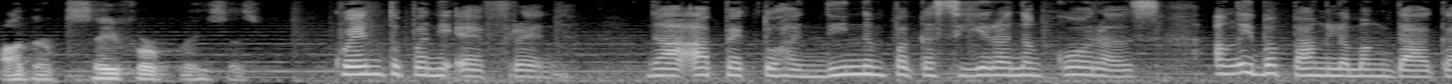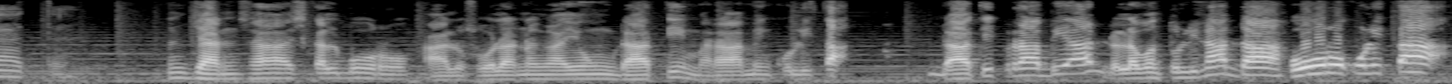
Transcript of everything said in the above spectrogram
other safer places Kwento pa ni Efren, naaapektuhan din ng pagkasira ng corals ang iba pang lamang dagat. Diyan sa Scarborough, halos wala na nga yung dati, maraming kulita. Dati, grabe yan, dalawang tulinada, puro kulita.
